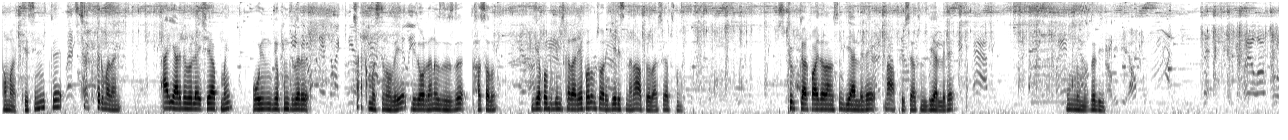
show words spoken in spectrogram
Ama kesinlikle çaktırmadan her yerde böyle şey yapmayın. Oyun yapımcıları çakmasın olayı. Biz oradan hızlı hızlı kasalım. Biz yapabildiğimiz kadar yapalım sonra gerisinde ne yapıyorlarsa yapsınlar. Türkler faydalansın diğerleri ne yapıyorsa yapsın diğerleri umurumuzda değil. Say hello to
